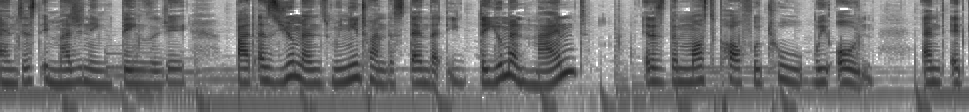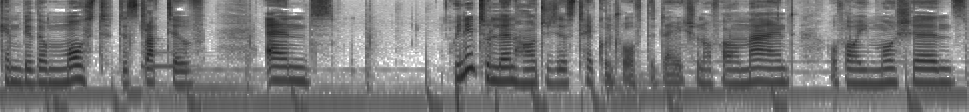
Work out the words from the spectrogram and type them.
and just imagining things. But as humans, we need to understand that the human mind it is the most powerful tool we own, and it can be the most destructive. And we need to learn how to just take control of the direction of our mind, of our emotions,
